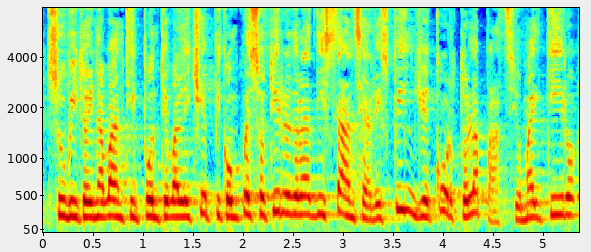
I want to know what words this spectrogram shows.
Subito in avanti il Ponte Valle Ceppi con questo tiro della distanza, respinge corto la Pazio, ma il tiro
